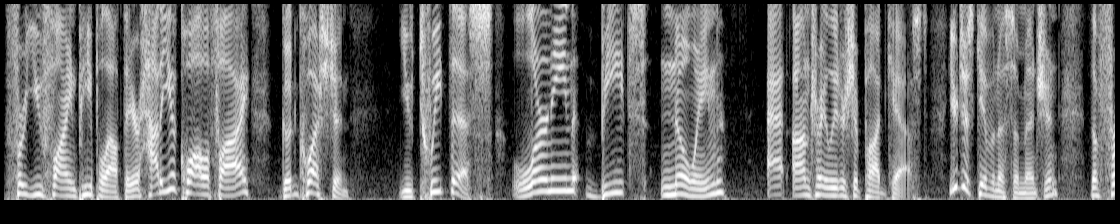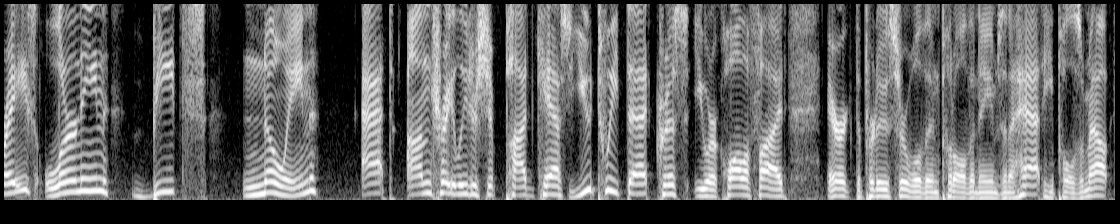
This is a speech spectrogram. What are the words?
for you fine people out there. How do you qualify? Good question. You tweet this Learning Beats Knowing at EntreLeadership Podcast. You're just giving us a mention. The phrase learning beats knowing at EntreLeadership Podcast. You tweet that, Chris. You are qualified. Eric, the producer, will then put all the names in a hat. He pulls them out.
